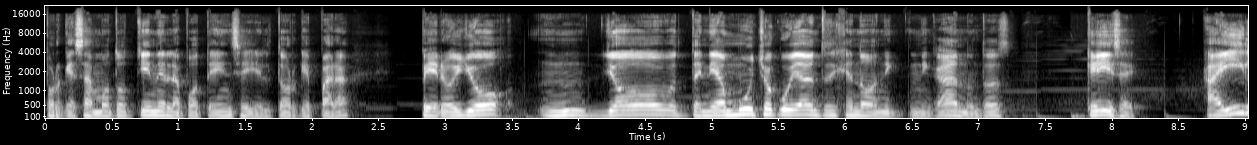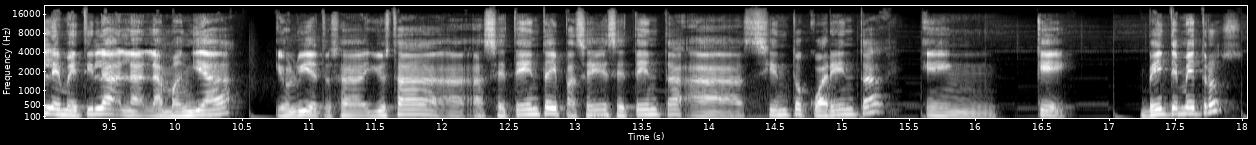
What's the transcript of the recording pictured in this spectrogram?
porque esa moto tiene la potencia y el torque para. Pero yo, mm, yo tenía mucho cuidado, entonces dije, no, ni, cagando. Entonces, ¿qué hice? Ahí le metí la, la, mangueada y olvídate, o sea, yo estaba a, 70 y pasé de 70 a 140 en, ¿qué? ¿20 metros?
